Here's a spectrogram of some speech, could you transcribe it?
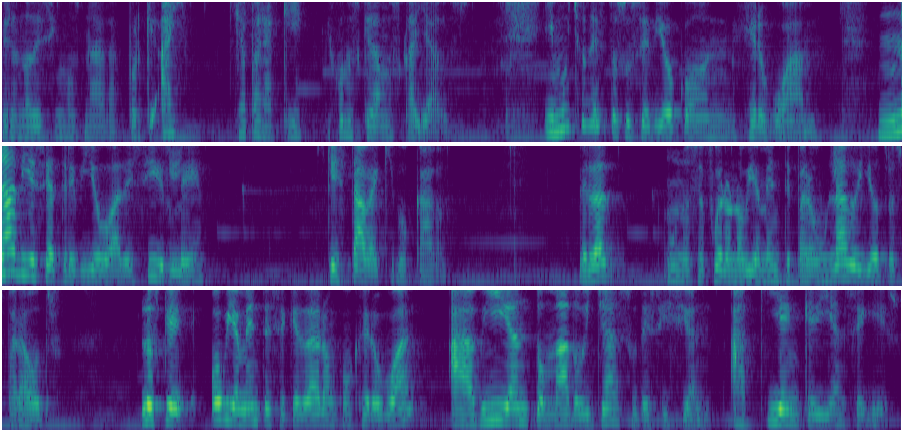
pero no decimos nada, porque, ay, ya para qué, mejor nos quedamos callados. Y mucho de esto sucedió con Jeroboam. Nadie se atrevió a decirle que estaba equivocado. ¿Verdad? Unos se fueron obviamente para un lado y otros para otro. Los que obviamente se quedaron con Jeroboam habían tomado ya su decisión a quién querían seguir.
